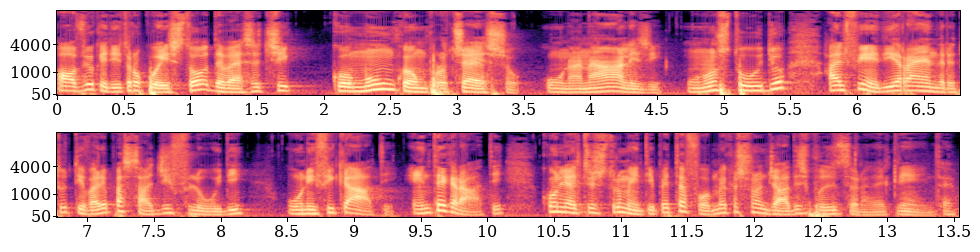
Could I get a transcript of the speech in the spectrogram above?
Ovvio che dietro questo deve esserci comunque un processo, un'analisi, uno studio al fine di rendere tutti i vari passaggi fluidi unificati e integrati con gli altri strumenti e piattaforme che sono già a disposizione del cliente.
